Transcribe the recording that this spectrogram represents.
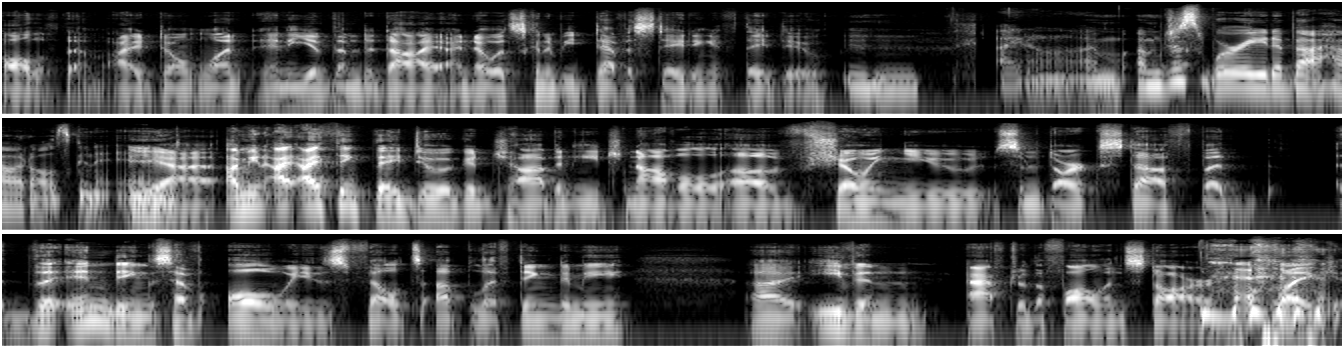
all of them. I don't want any of them to die. I know it's going to be devastating if they do. hmm I don't know. I'm, I'm just worried about how it all's going to end. Yeah, I mean, I, I think they do a good job in each novel of showing you some dark stuff, but the endings have always felt uplifting to me, uh, even after the Fallen Star. like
